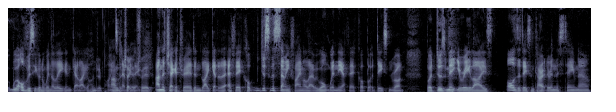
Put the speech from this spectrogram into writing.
we're obviously going to win the league and get like hundred points And and, the checker everything, trade. and the Checkatrade, and like get to the FA Cup, just the semi final there. We won't win the FA Cup, but a decent run. But it does make you realise, oh, there's a decent character in this team now.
